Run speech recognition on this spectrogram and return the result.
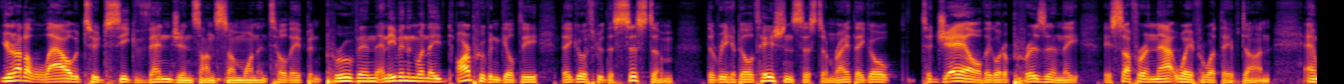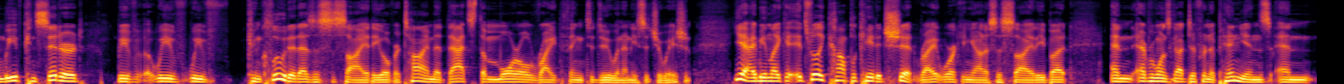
you're not allowed to seek vengeance on someone until they've been proven. And even when they are proven guilty they go through the system the rehabilitation system right? They go to jail they go to prison they they suffer in that way for what they've done. And we've considered we've we've we've concluded as a society over time that that's the moral right thing to do in any situation. Yeah i mean like it's really complicated shit right working out a society but and everyone's got different opinions and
